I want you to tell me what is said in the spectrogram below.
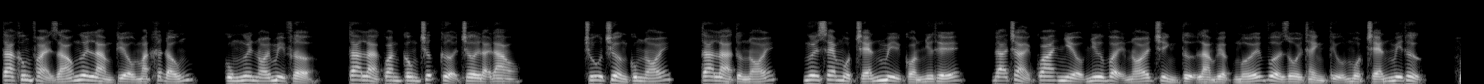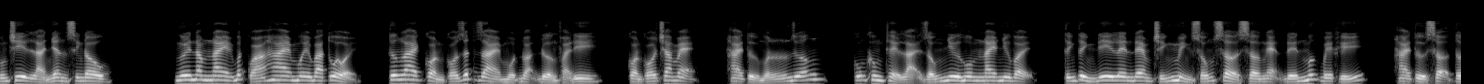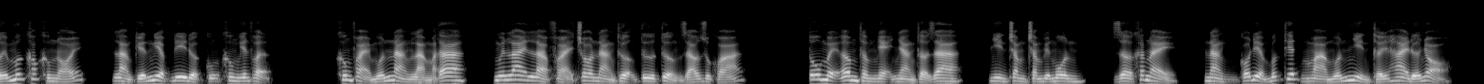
Ta không phải giáo ngươi làm kiểu mặt khất đống, cùng ngươi nói mị phở, ta là quan công trước cửa chơi đại đao. Chu trưởng cung nói, ta là tưởng nói, ngươi xem một chén mì còn như thế, đã trải qua nhiều như vậy nói trình tự làm việc mới vừa rồi thành tựu một chén mỹ thực, huống chi là nhân sinh đâu. Ngươi năm nay bất quá 23 tuổi, tương lai còn có rất dài một đoạn đường phải đi, còn có cha mẹ, hai tử muốn dưỡng, cũng không thể lại giống như hôm nay như vậy, tính tình đi lên đem chính mình sống sờ sờ nghẹn đến mức bế khí, hai tử sợ tới mức khóc không nói, làm kiến nghiệp đi được cũng không yên phận. Không phải muốn nàng làm mà ta, nguyên lai là phải cho nàng thượng tư tưởng giáo dục hóa. Tô mẹ âm thầm nhẹ nhàng thở ra, nhìn chăm chăm viên môn, giờ khắc này, nàng có điểm bức thiết mà muốn nhìn thấy hai đứa nhỏ.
